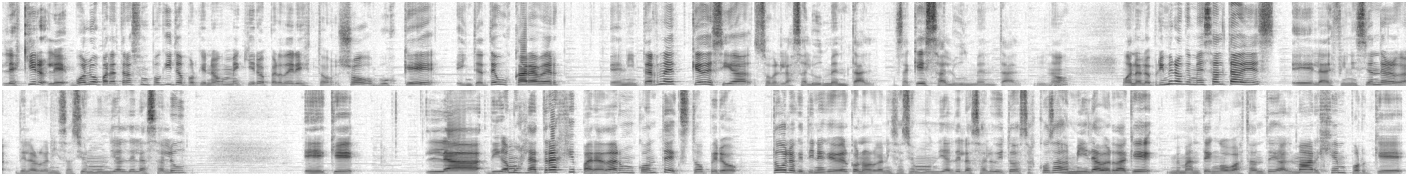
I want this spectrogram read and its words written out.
les quiero, le vuelvo para atrás un poquito porque no me quiero perder esto. Yo busqué, intenté buscar a ver en internet qué decía sobre la salud mental. O sea, qué es salud mental, ¿no? Bueno, lo primero que me salta es eh, la definición de, la Organización Mundial de la Salud, eh, que la, digamos, la traje para dar un contexto, pero todo lo que tiene que ver con Organización Mundial de la Salud y todas esas cosas, a mí la verdad que me mantengo bastante al margen porque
